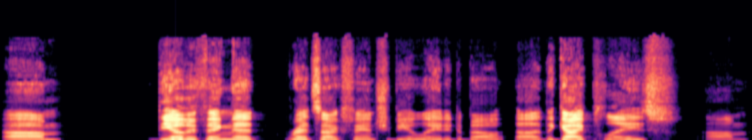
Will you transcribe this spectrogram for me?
um, the other thing that Red Sox fans should be elated about, uh, the guy plays. Um,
